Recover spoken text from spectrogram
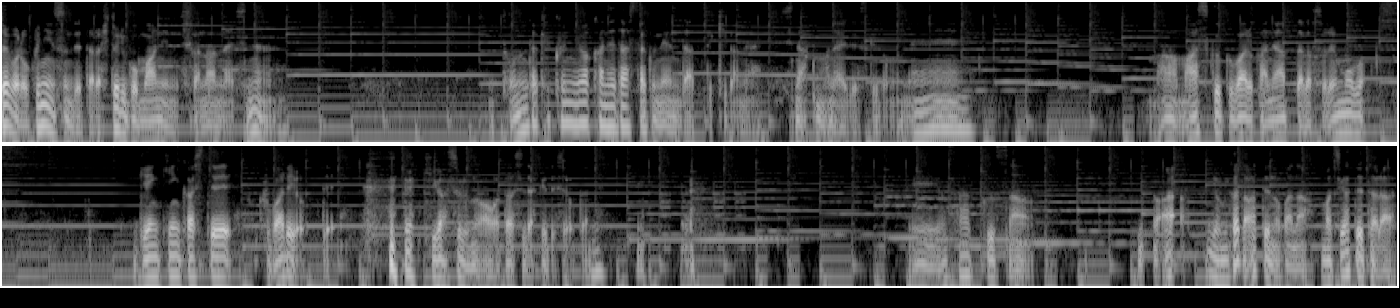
例えば6人住んでたら1人5万人しかなんないしね。どんだけ国は金出したくねえんだって気がね、しなくもないですけどもね。まあ、マスク配る金あったらそれも現金化して配れよって 気がするのは私だけでしょうかね。えー、よさくさん。あ、読み方合ってるのかな？間違ってたら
